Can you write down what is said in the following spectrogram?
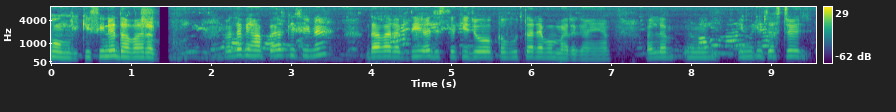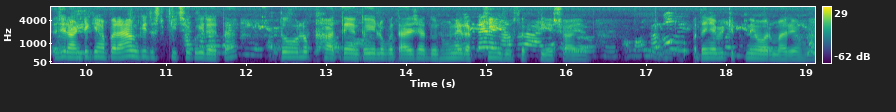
होंगे किसी ने दवा रख मतलब यहाँ पर किसी ने दवा रख दी है जिससे कि जो कबूतर है वो मर गए हैं। मतलब इनकी जस्ट जिन आंटी के यहाँ पर आए, उनके जस्ट पीछे कोई रहता है तो वो लोग खाते हैं तो ये लोग बता रहे शायद उन्होंने रखी हो सकती है शायद। पता नहीं अभी कितने और मरे हों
